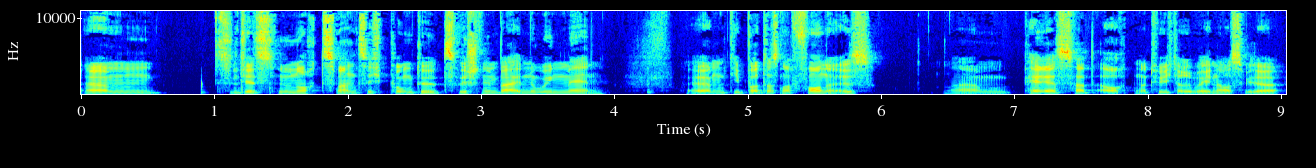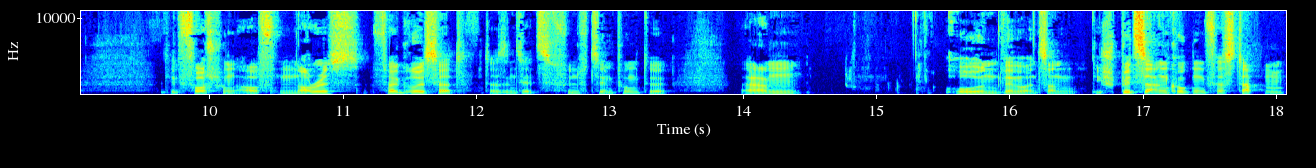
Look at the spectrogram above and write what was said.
Ähm, sind jetzt nur noch 20 Punkte zwischen den beiden Wingmen, ähm, die Bottas noch vorne ist. Ähm, Perez hat auch natürlich darüber hinaus wieder den Vorsprung auf Norris vergrößert. Da sind es jetzt 15 Punkte. Ähm, und wenn wir uns dann die Spitze angucken, Verstappen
